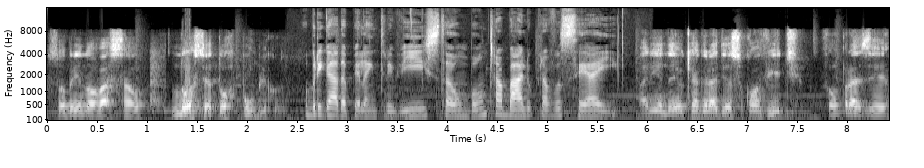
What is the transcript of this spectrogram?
sobre inovação no setor público. Obrigada pela entrevista, um bom trabalho para você aí. Marina, eu que agradeço o convite. Foi um prazer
